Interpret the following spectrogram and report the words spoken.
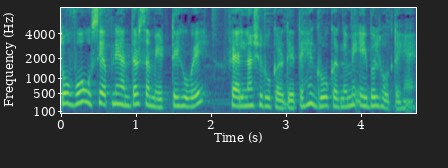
तो वो उसे अपने अंदर समेटते हुए फैलना शुरू कर देते हैं ग्रो करने में एबल होते हैं।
